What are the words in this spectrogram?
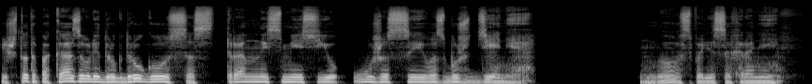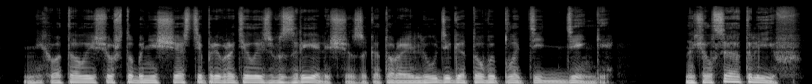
и что-то показывали друг другу со странной смесью ужаса и возбуждения. Господи, сохрани. Не хватало еще, чтобы несчастье превратилось в зрелище, за которое люди готовы платить деньги. Начался отлив,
